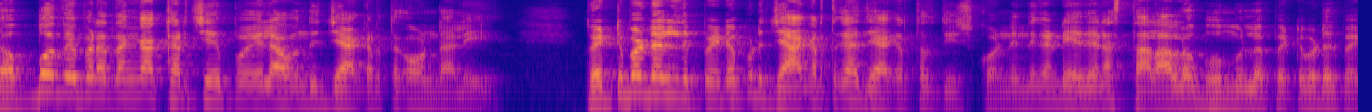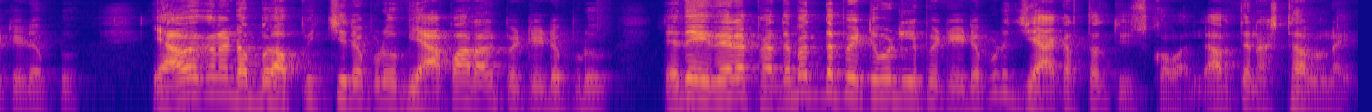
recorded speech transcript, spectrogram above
డబ్బు విపరీతంగా ఖర్చు అయిపోయేలా ఉంది జాగ్రత్తగా ఉండాలి. పెట్టుబడులు పెట్టేటప్పుడు జాగ్రత్తగా జాగ్రత్తలు తీసుకోండి. ఎందుకంటే ఏదైనా స్థలాల్లో భూముల్లో పెట్టుబడులు పెట్టేటప్పుడు ఎవరికైనా డబ్బులు అప్పిచ్చేటప్పుడు వ్యాపారాలు పెట్టేటప్పుడు లేదా ఏదైనా పెద్ద పెద్ద పెట్టుబడులు పెట్టేటప్పుడు జాగ్రత్తలు తీసుకోవాలి. లేకపోతే నష్టాలు ఉన్నాయి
